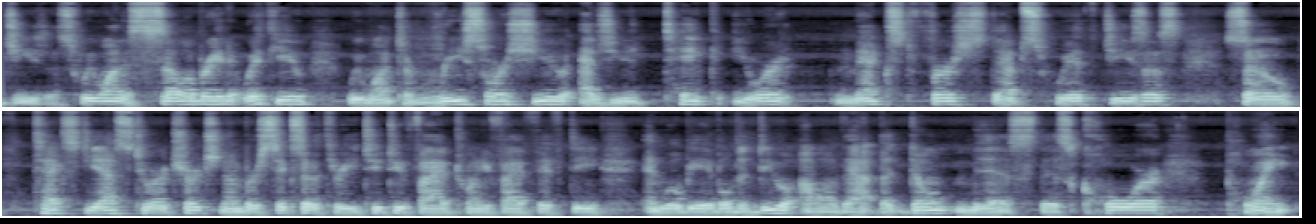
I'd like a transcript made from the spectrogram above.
Jesus. We want to celebrate it with you. We want to resource you as you take your next first steps with Jesus. So text yes to our church number 603-225-2550 and we'll be able to do all of that, but don't miss this core point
